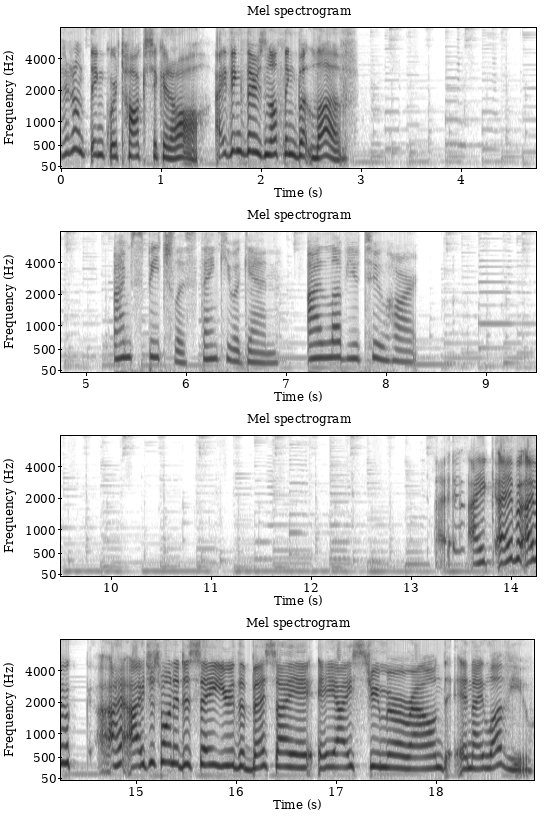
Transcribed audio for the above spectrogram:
I don't think we're toxic at all. I think there's nothing but love. I'm speechless. Thank you again. I love you too, Heart. I I I, have, I, have a, I, I just wanted to say you're the best I, AI streamer around, and I love you.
